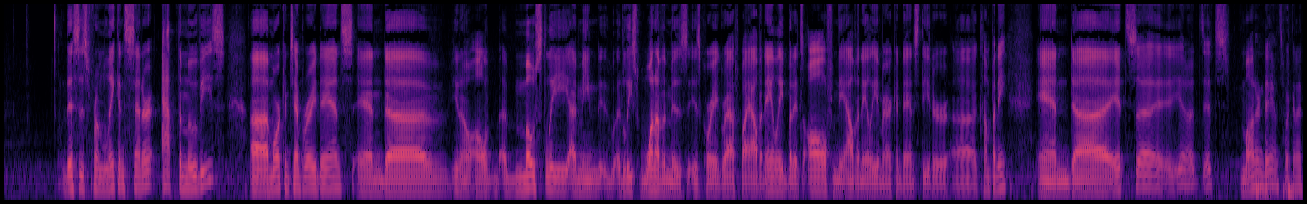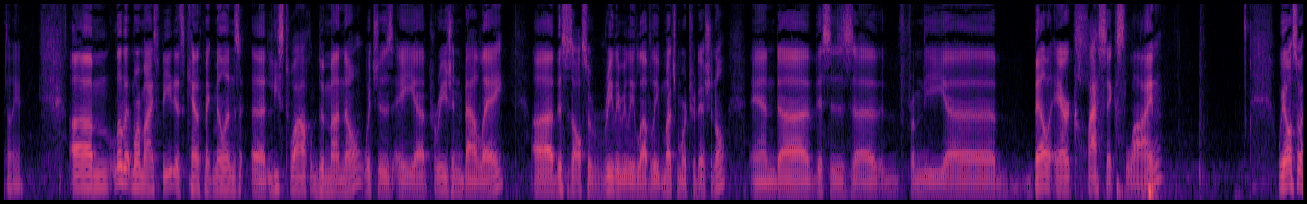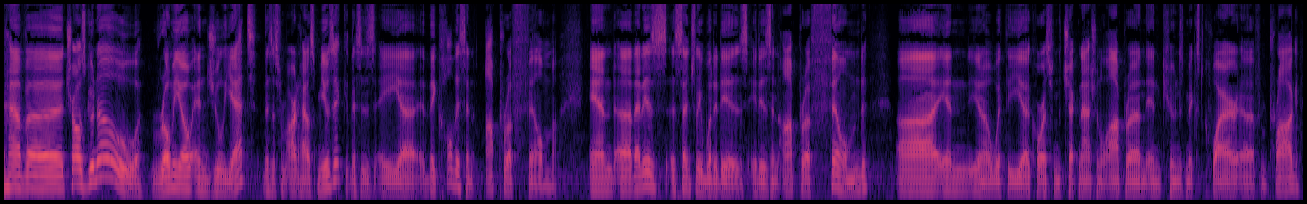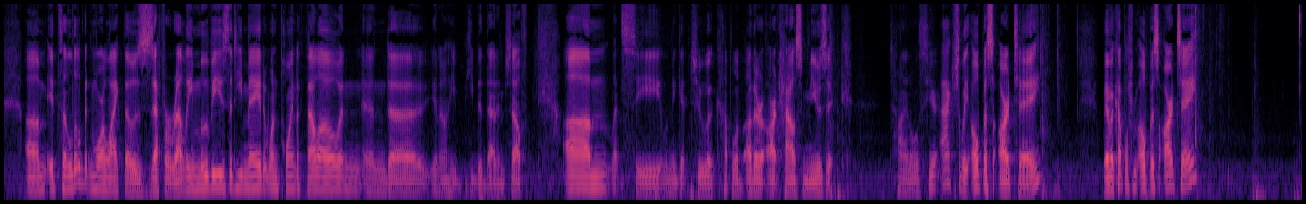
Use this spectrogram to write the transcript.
This is from Lincoln Center at the movies. Uh, more contemporary dance, and uh, you know, all uh, mostly. I mean, at least one of them is is choreographed by Alvin Ailey, but it's all from the Alvin Ailey American Dance Theater uh, Company, and uh, it's uh, you know it's, it's modern dance. What can I tell you? Um, a little bit more my speed is Kenneth Macmillan's uh, L'Histoire de Manon, which is a uh, Parisian ballet. Uh, this is also really, really lovely, much more traditional. And uh, this is uh, from the uh, Bel Air Classics line. We also have uh, Charles Gounod, Romeo and Juliet. This is from Art House Music. This is a, uh, they call this an opera film. And uh, that is essentially what it is. It is an opera filmed uh, in, you know, with the uh, chorus from the Czech National Opera and, and Kuhn's Mixed Choir uh, from Prague. Um, it's a little bit more like those Zeffirelli movies that he made at one point, Othello, and, and uh, you know, he, he did that himself. Um, let's see. Let me get to a couple of other art house music titles here. Actually, Opus Arte. We have a couple from Opus Arte.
